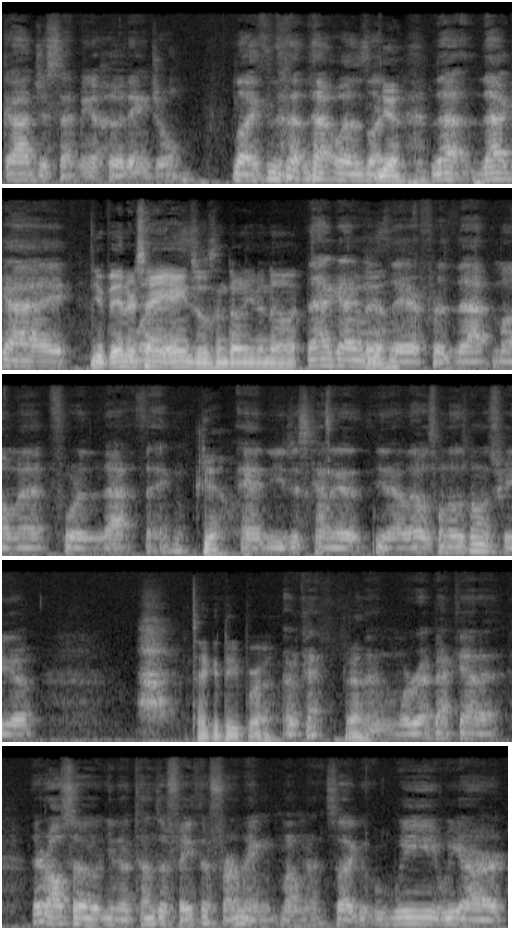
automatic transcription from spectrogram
God just sent me a hood angel. Like that, that was like yeah. that that guy You've entertained was- angels and don't even know it. that guy was Yeah. there for that moment for that thing. Yeah. And you just kind of you know that was one of those moments where you go Take a deep breath. okay Yeah. and we're right back at it. There are also, you know, tons of faith affirming moments. Like we we are,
